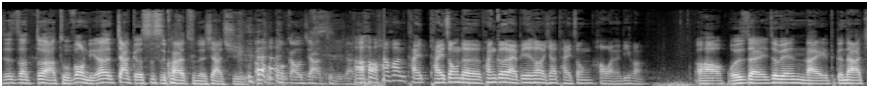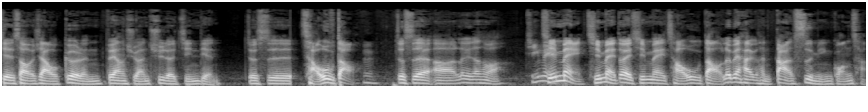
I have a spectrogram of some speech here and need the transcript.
这这对啊，土凤梨那价格四十块吞得下去，啊、不够高价吃不下去。好，那换台台中的潘哥来介绍一下台中好玩的地方。哦，好，我是在这边来跟大家介绍一下我个人非常喜欢去的景点，就是草悟道。嗯，就是啊、呃，那个叫什么？秦美，秦美，对，秦美草悟道那边还有一个很大的市民广场，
